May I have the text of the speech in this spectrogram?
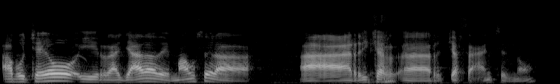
abucheo y rayada de Mauser a, a Richard, a Richard Sánchez, ¿no?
